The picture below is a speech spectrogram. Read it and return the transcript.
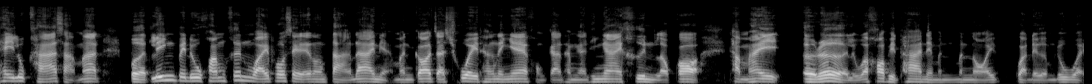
ให้ลูกค้าสามารถเปิดลิงก์ไปดูความเคลื่อนไหว process อะไรต่างๆ ได้เนี่ยมันก็จะช่วยทั้งในแง่ของการทำงานที่ง่ายขึ้น แล้วก็ทำให้ error หรือว่าข้อผิดพลาดเนี่ยมันมันน้อยกว่าเดิมด้วย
